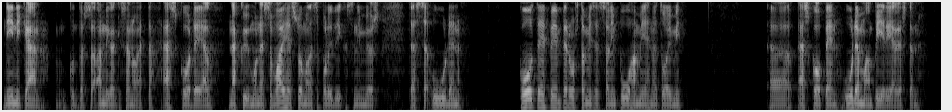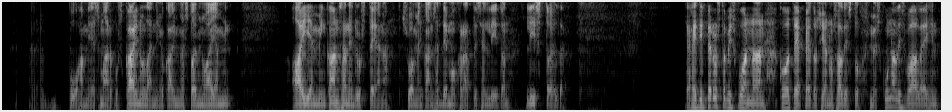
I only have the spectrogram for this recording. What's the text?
niin ikään, kun tuossa Annikakin sanoi, että SKDL näkyy monessa vaiheessa suomalaisessa politiikassa, niin myös tässä uuden KTPn perustamisessa, niin puuhamiehenä toimi SKPn Uudenmaan piirijärjestön puuhamies Markus Kainulainen, joka oli myös toiminut aiemmin, aiemmin kansanedustajana Suomen kansandemokraattisen liiton listoilta. Ja heti perustamisvuonnaan KTP tosiaan osallistui myös kunnallisvaaleihin,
